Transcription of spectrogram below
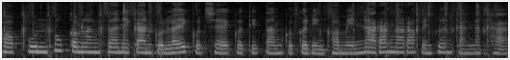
ขอบคุณทุกกำลังใจในการกดไลค์ กดแชร์ กดติดตาม กดกระดิ่งคอมเมนต์ น่ารักน่ารักเป็นเพื่อนกันนะคะ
